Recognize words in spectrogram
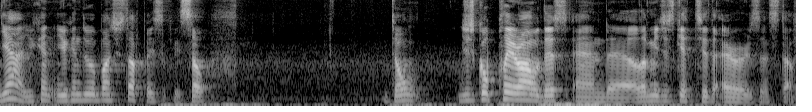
yeah you can you can do a bunch of stuff basically. So don't just go play around with this and uh, let me just get to the errors and stuff.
